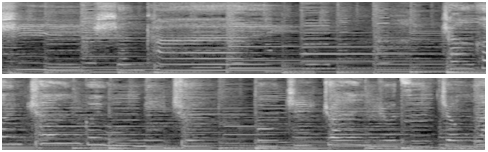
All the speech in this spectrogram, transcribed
是盛开。长恨春归无觅处，不知转入此中来。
